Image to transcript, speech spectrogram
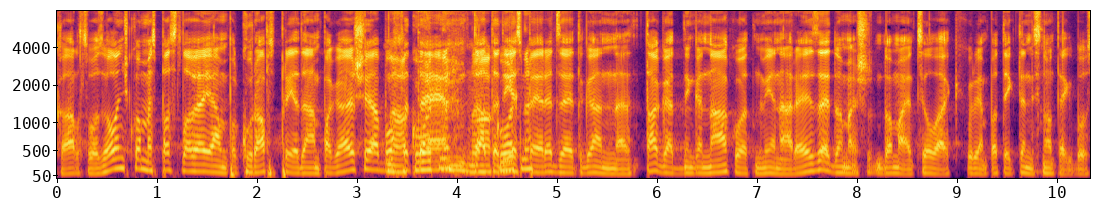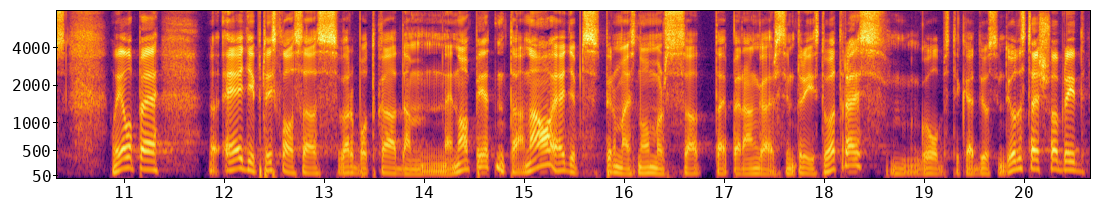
Kārlis Ozoliņš, ko mēs paslavējām, par kuru apspriedām pagājušajā bufetē. Tā tad iespēja redzēt gan tagad, gan nākotnē vienā reizē. Domāju, domāju, cilvēki, kuriem patīk tenis, noteikti būs Lielupē. Eģipte izklausās varbūt kādam nenopietni. Tā nav. Eģiptes pirmais numurs TP rangā ir 132. Gulbis tikai 220. šobrīd.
